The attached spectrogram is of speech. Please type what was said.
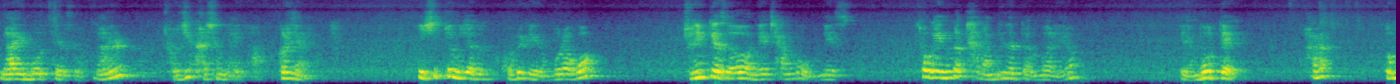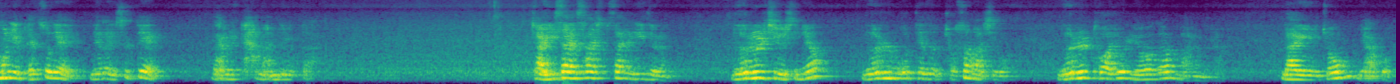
나의 못돼서 나를 조직하신다이다. 그러잖아요. 이 10편 기자도 고백해요. 뭐라고? 주님께서 내 장부, 내 속에 있는 거다 만드셨단 말이에요. 예, 못돼. 하나, 어머니 뱃속에 내가 있을 때 나를 다 만들었다. 자, 이사야 44장 2절은 너를 지으시며 너를 못해서 조성하시고 너를 도와줄 여호와가 말하노라. 나의 종 야곱,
